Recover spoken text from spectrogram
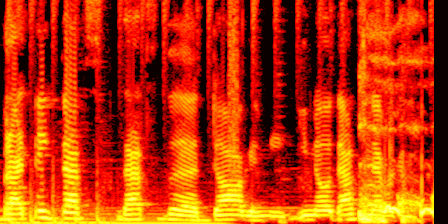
but I think that's that's the dog in me. You know, that's never.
